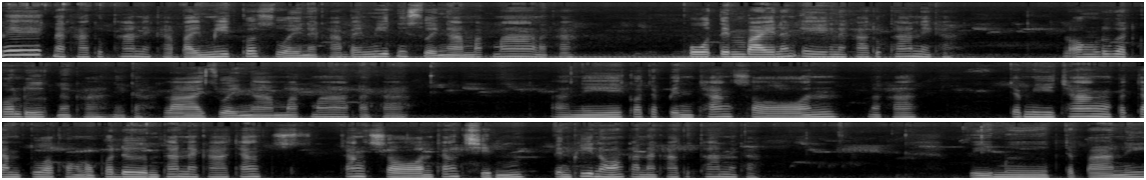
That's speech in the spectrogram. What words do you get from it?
เล็กๆนะคะ ทุกท่านนะคะใบมีดก็สวยนะคะ ใบมีดนี่สวยงามมากๆนะคะ โพเต็มใบนั่นเองนะคะ ทุกท่านนี่ค่ะ ร่องเลือดก็ลึกนะคะนี่ค่ะลายสวยงามมากๆนะคะ อันนี้ก็จะเป็นช่างสอนนะคะ จะมีช่างประจำตัวของหลวงพ่อเดิมท่านนะคะช่างช่างสอนช่างฉิมเป็นพี่น้องกันนะคะ ทุกท่านนะคะฝีมือจะปานี่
